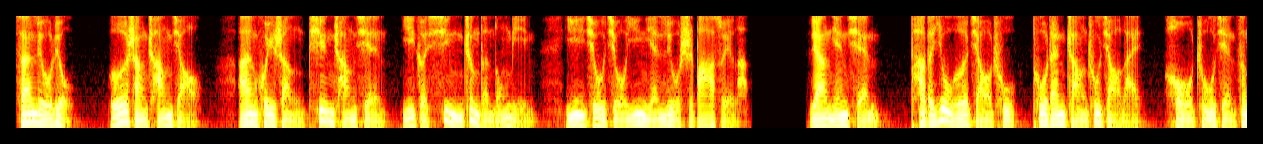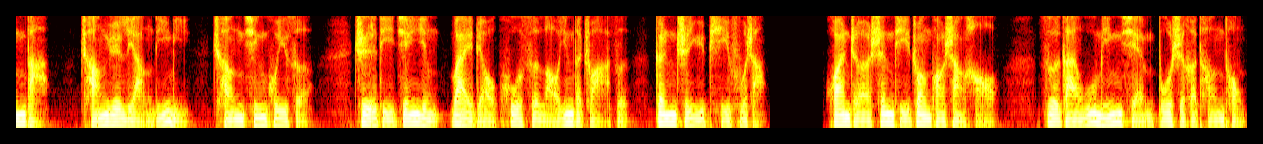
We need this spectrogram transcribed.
三六六，额上长角，安徽省天长县一个姓郑的农民，一九九一年六十八岁了。两年前，他的右额角处突然长出角来，后逐渐增大，长约两厘米，呈青灰色，质地坚硬，外表酷似老鹰的爪子，根植于皮肤上。患者身体状况尚好，自感无明显不适和疼痛。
